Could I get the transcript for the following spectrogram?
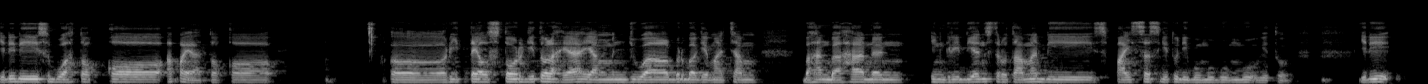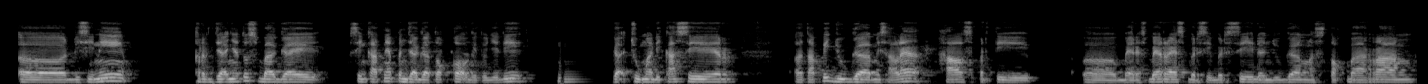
Jadi di sebuah toko apa ya toko uh, retail store gitulah ya yang menjual berbagai macam bahan-bahan dan ingredients terutama di spices gitu di bumbu-bumbu gitu. Jadi uh, di sini kerjanya tuh sebagai singkatnya penjaga toko gitu. Jadi nggak cuma di kasir uh, tapi juga misalnya hal seperti uh, beres-beres, bersih-bersih dan juga ngestok barang,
